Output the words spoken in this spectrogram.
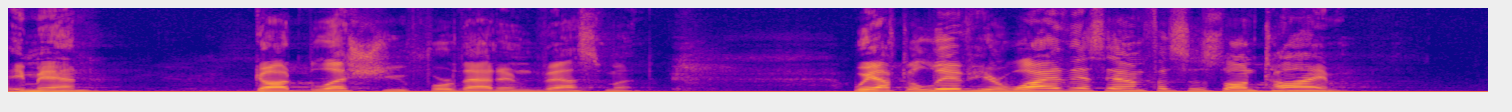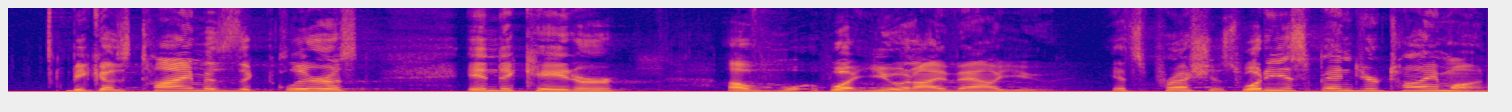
Amen. God bless you for that investment. We have to live here. Why this emphasis on time? Because time is the clearest indicator of what you and I value. It's precious. What do you spend your time on?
